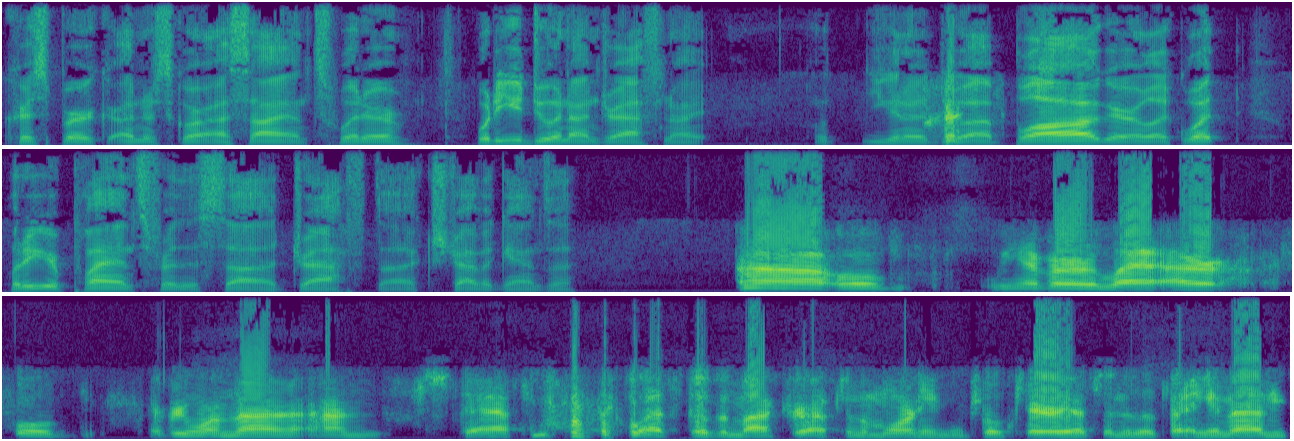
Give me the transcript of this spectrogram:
Chris Burke underscore SI on Twitter. What are you doing on draft night? What, you gonna do a blog or like what? What are your plans for this uh, draft uh, extravaganza? Uh, well, we have our la- our everyone on staff more or less does a mock draft in the morning, which will carry us into the thing, and then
